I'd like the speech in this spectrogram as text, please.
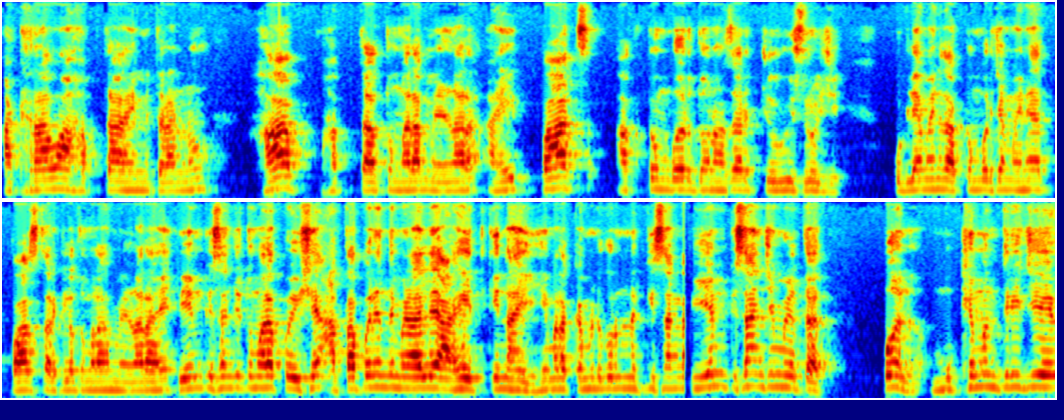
अठरावा हप्ता आहे मित्रांनो. हा हप्ता तुम्हाला मिळणार आहे पाच ऑक्टोबर दोन हजार चोवीस रोजी. पुढल्या महिन्यात ऑक्टोबरच्या महिन्यात पाच तारखेला तुम्हाला मिळणार आहे. पीएम किसानचे तुम्हाला पैसे आतापर्यंत मिळाले आहेत की नाही हे मला कमेंट करून नक्की सांगा. पीएम किसानचे मिळतात पण मुख्यमंत्री जे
